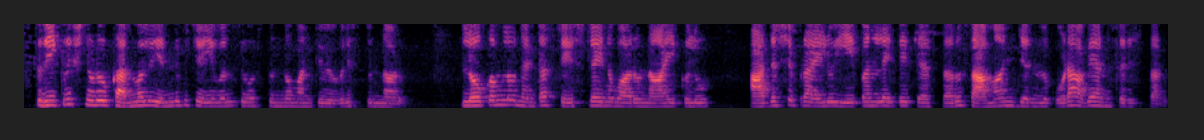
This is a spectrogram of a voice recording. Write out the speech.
శ్రీకృష్ణుడు కర్మలు ఎందుకు చేయవలసి వస్తుందో మనకి వివరిస్తున్నాడు. లోకంలో నంట శ్రేష్ఠులైన వారు, నాయకులు, ఆదర్శప్రాయులు ఏ పనులైతే చేస్తారో సామాన్య జనులు కూడా అవే అనుసరిస్తారు.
